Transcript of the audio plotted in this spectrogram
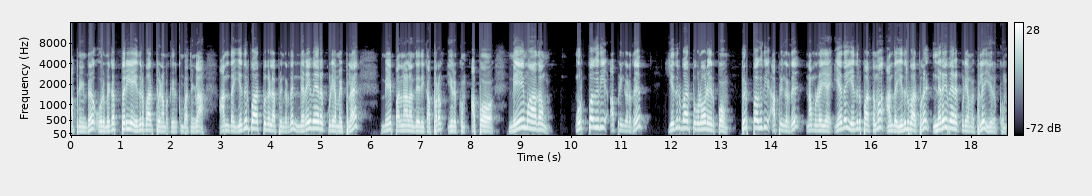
அப்படின்ற ஒரு மிகப்பெரிய எதிர்பார்ப்பு நமக்கு இருக்கும் பார்த்தீங்களா அந்த எதிர்பார்ப்புகள் அப்படிங்கிறது நிறைவேறக்கூடிய அமைப்பில் மே பதினாலாம் தேதிக்கு அப்புறம் இருக்கும். அப்போது மே மாதம் முற்பகுதி அப்படிங்கிறது எதிர்பார்ப்புகளோடு இருப்போம். பிற்பகுதி அப்படிங்கிறது நம்மளுடைய எதை எதிர்பார்த்தோமோ அந்த எதிர்பார்ப்புகள் நிறைவேறக்கூடிய அமைப்பில் இருக்கும்.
